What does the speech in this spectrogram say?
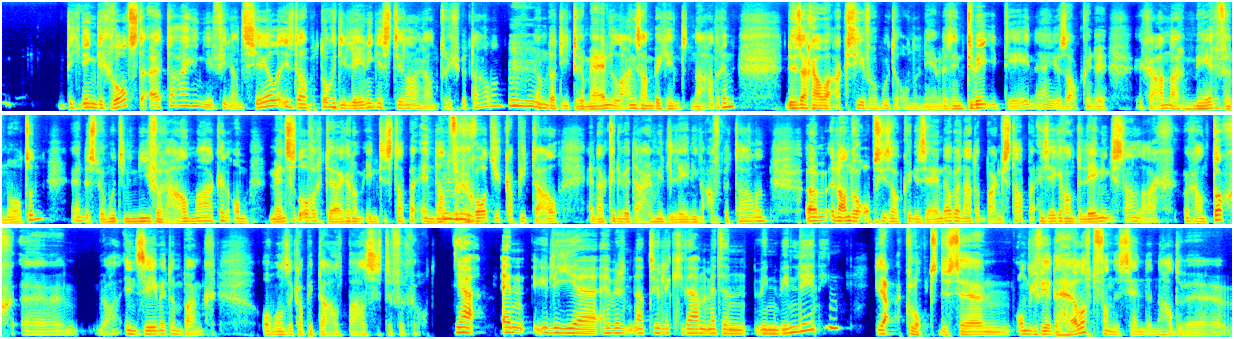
Ik denk de grootste uitdaging financieel is dat we toch die leningen stilaan gaan terugbetalen. Mhm. Omdat die termijn langzaam begint te naderen. Dus daar gaan we actie voor moeten ondernemen. Er zijn twee ideeën. Hè. Je zou kunnen gaan naar meer vernoten. Hè. Dus we moeten een nieuw verhaal maken om mensen te overtuigen om in te stappen. En dan Mhm. vergroot je kapitaal en dan kunnen we daarmee de lening afbetalen. Ehm, een andere optie zou kunnen zijn dat we naar de bank stappen en zeggen van de leningen staan laag. We gaan toch eh, ja, in zee met een bank om onze kapitaalbasis te vergroten. Ja, en jullie eh, hebben het natuurlijk gedaan met een win-win-lening. Ja, klopt. Dus eh, ongeveer de helft van de centen hadden we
